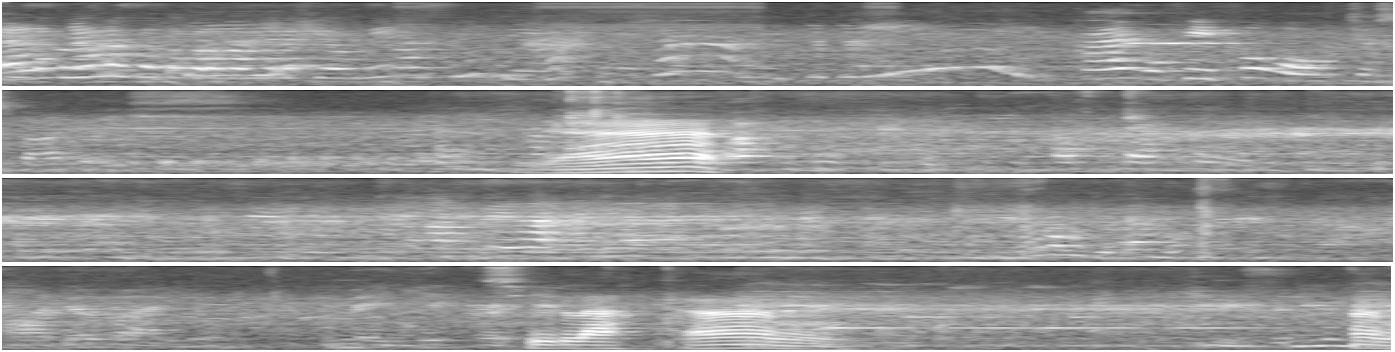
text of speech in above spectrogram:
Enaknya lah foto kalau kamera Silahkan. Kan.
